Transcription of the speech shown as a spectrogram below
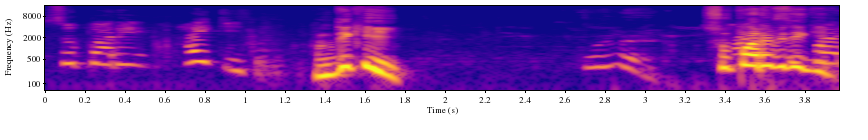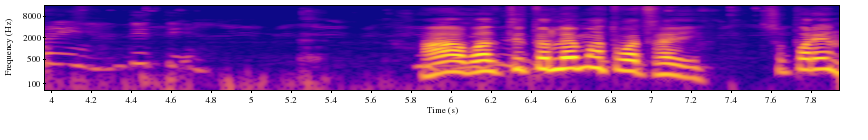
सुपारी. हाय की. दे की? सुपारी बी दे की. सुपारी देते. हा बाल ते तर लय महत्वाचं आहे. सुपारी आण.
